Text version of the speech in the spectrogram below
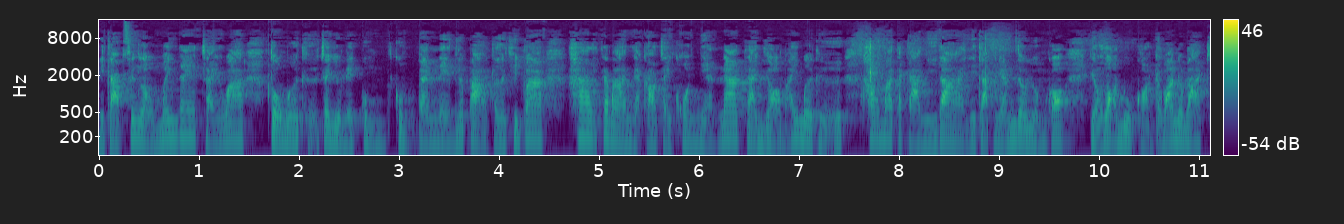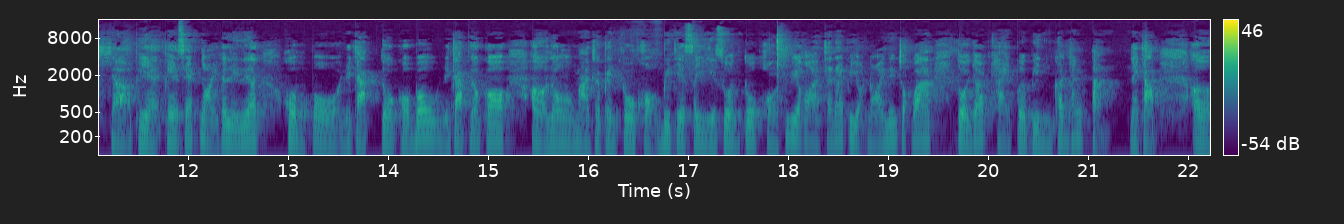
นะครับซึ่งเราไม่แน่ใจว่าตัวมือถือจะอยู่ในกลุ่มกลุ่มแบรนด์เนมหรือเปล่าแต่เราคิดว่าถ้ารัฐบาลอยากเอาใจคนเนี่ยน่าจะยอมให้มือถือเข้ามาตรการนี้ได้นะครับงั้นโดยรวมก็เดี๋ยวรอดูก่อนแต่ว่าโนมูระ play safe หน่อยก็เลยเลือกโฮมโปรนะครับตัว global นะครับแล้วก็เออลงลงมาจะเป็นตัวของ BTC ส่วนตัวของที่วีอาจจะได้ประโยชน์น้อยเนื่องจากว่าตัวยอดขาย per bill ค่อนข้างต่ำนะครับเออ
